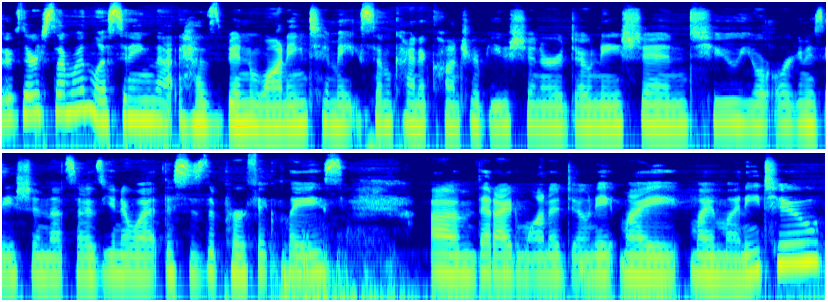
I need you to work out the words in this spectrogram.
So, if there's someone listening that has been wanting to make some kind of contribution or donation to your organization that says, you know what, this is the perfect place um, that I'd want to donate my my money to,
